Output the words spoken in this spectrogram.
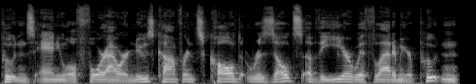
Putin's annual four hour news conference called Results of the Year with Vladimir Putin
